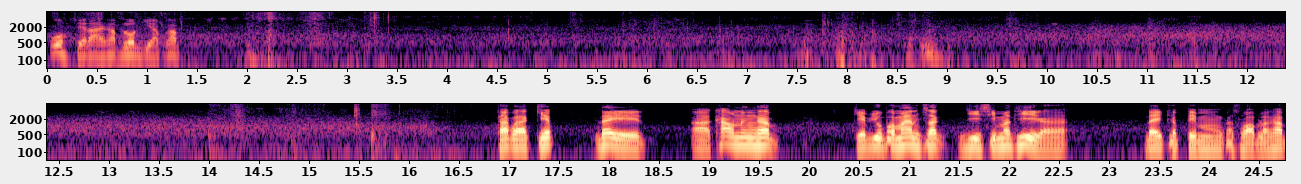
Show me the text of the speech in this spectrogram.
โอ้เสียดายครับรถเหยียบครับครับก็เก็บได้ อ่าข้าวหนึ่งครับ เก็บอยู่ประมาณสักยี่สิบนาทีก็ได้เกือบเต็มกระสอบแล้วครับ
